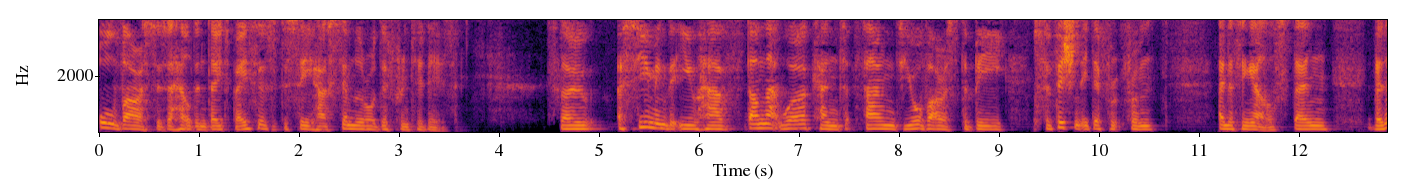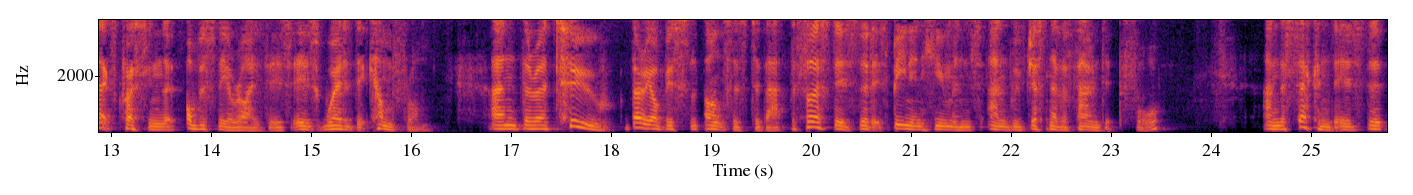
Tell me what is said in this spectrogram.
all viruses are held in databases to see how similar or different it is. So, assuming that you have done that work and found your virus to be sufficiently different from anything else, then the next question that obviously arises is where did it come from? And there are two very obvious answers to that. The first is that it's been in humans and we've just never found it before. And the second is that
